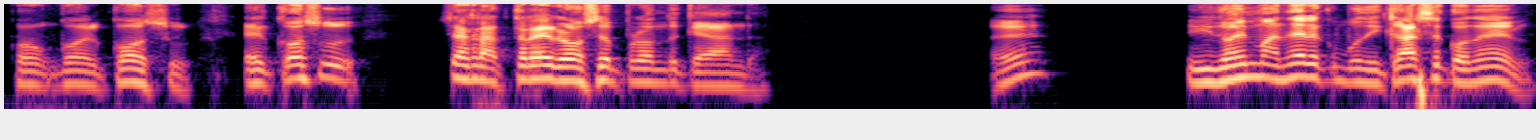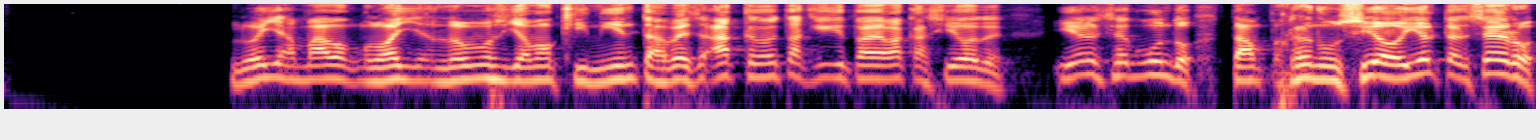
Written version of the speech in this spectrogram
con, con el cónsul. El cónsul se rastrero, no sé por dónde que anda. ¿Eh? Y no hay manera de comunicarse con él. Lo he llamado, lo, he- lo hemos llamado 500 veces. Ah, que no está aquí, que está de vacaciones. Y el segundo renunció. Y el tercero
